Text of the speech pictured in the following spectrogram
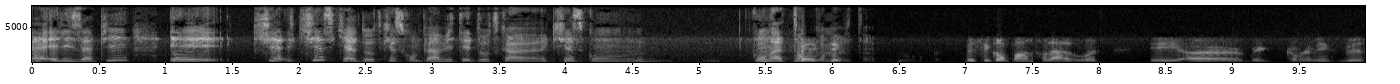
euh, Elisa Pi, et qui, est-ce qu'il y a d'autres Qu'est-ce qu'on peut inviter d'autres Qui est-ce qu'on, qu'on attend ben, comme invité? ben, C'est qu'on part sur la route et euh, ben, comme le Mixbus,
